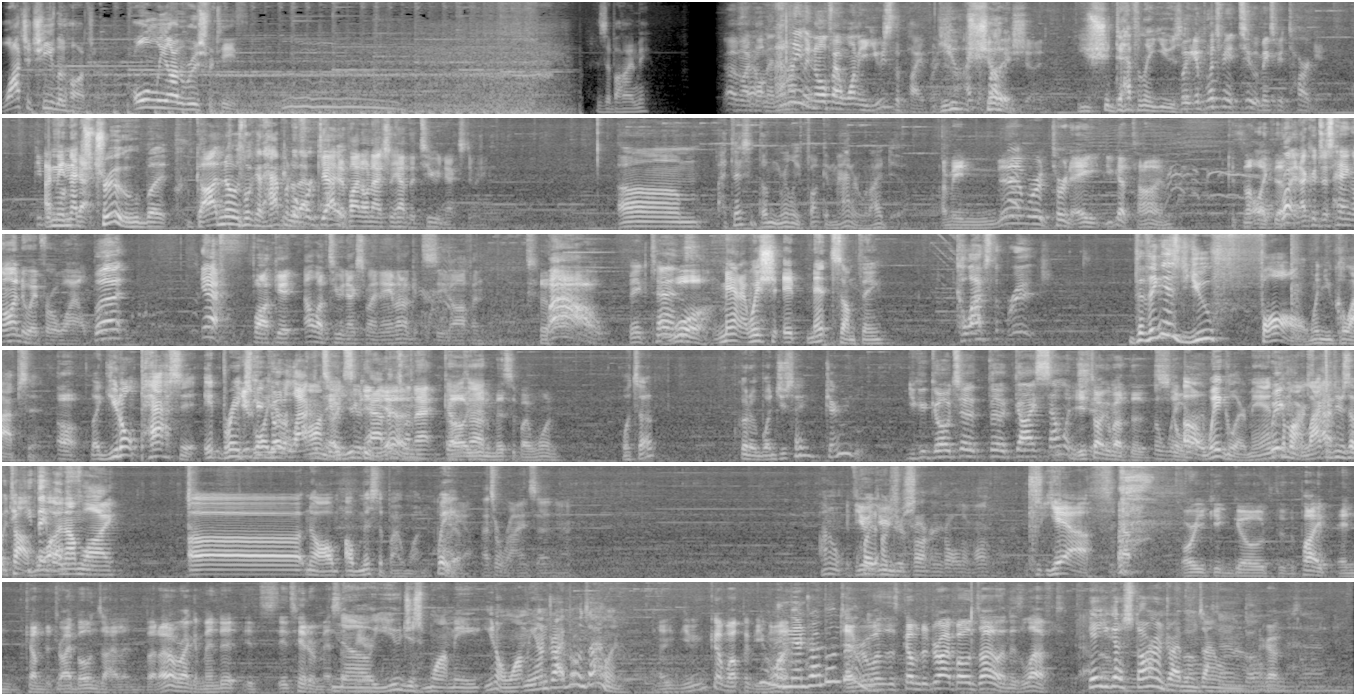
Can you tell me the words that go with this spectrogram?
Watch Achievement Hunter, only on Rooster Teeth. Is it behind me? Oh my god. I don't even know if I want to use the pipe right You now. I should. should. You should definitely use But it. it puts me at two. It makes me a target. People I mean, that's true, but God knows what could happen People to that forget pipe. if I don't actually have the two next to me. Um, I guess it doesn't really fucking matter what I do. I mean, yeah, we're at turn eight. You got time. It's not like that. Right, I could just hang on to it for a while. But, yeah, fuck it. I'll have two next to my name. I don't get to see it often. wow! Big Ten. Whoa. Man, I wish it meant something. Collapse the bridge. The thing is, you fall when you collapse it. Oh. Like you don't pass it; it breaks You can while go you're to on Lakitu it. See what happens when that goes oh, you're up. gonna miss it by one. What's up? Go to what'd you say, Jeremy? You could go to the guy selling He's shit. talking about the, The store. Oh, Wiggler, man! Come on, Wigglers. Lakitu's I- up top, They Well, both and I'm fly. Uh no, I'll, I'll miss it by one. Wait, Yeah, that's what Ryan said, yeah. I don't If you quite use your understand. fucking golden one. Yeah, Or you could go through the pipe and come to Dry Bones Island, but I don't recommend it. It's it's hit or miss no, up here. you just want me. You don't want me on Dry Bones Island. Uh, You can come up if you, You want me on Dry Bones Island? Everyone that's come to Dry Bones Island is left. Yeah, you got a star on Dry Bones Island now.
